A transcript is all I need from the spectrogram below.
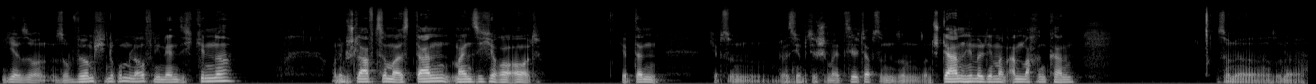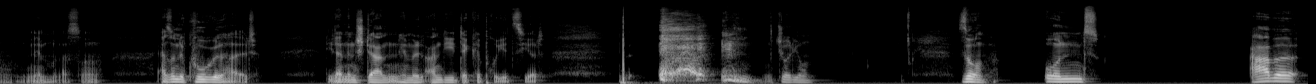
hier so, so Würmchen rumlaufen, die nennen sich Kinder. Und im Schlafzimmer ist dann mein sicherer Ort. Ich habe dann, ich habe so ein, ich weiß nicht, ob ich das schon mal erzählt habe, so, so, so einen Sternenhimmel, den man anmachen kann. So eine, so eine, wie nennt man das so? Ja, so eine Kugel halt, die dann den Sternenhimmel an die Decke projiziert. Entschuldigung. So, und habe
